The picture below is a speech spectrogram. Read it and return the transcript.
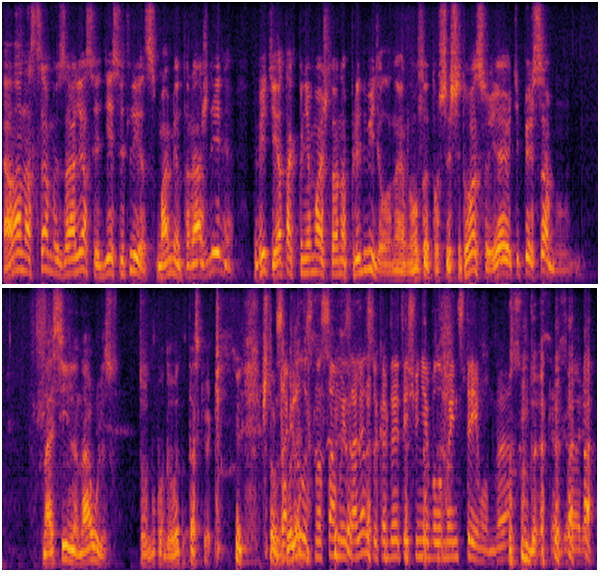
Она на самоизоляции 10 лет с момента рождения – Видите, я так понимаю, что она предвидела, наверное, вот эту всю ситуацию. Я ее теперь сам насильно на улицу буду вытаскивать. Чтобы Закрылась гулять. на самоизоляцию, когда это еще не было мейнстримом, да? Да.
